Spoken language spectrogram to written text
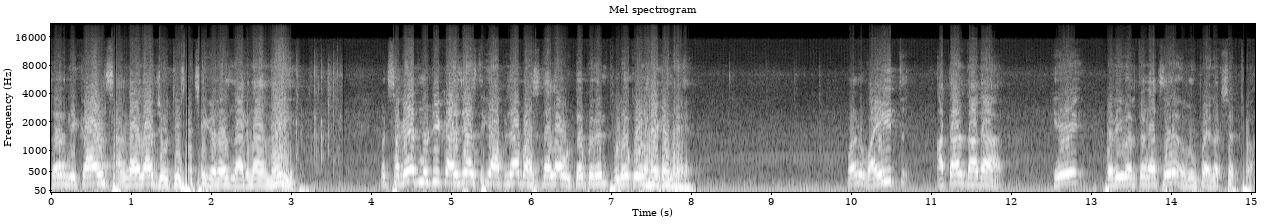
तर निकाल सांगायला ज्योतिषाची गरज लागणार नाही. पण सगळ्यात मोठी काळजी असते की आपल्या भाषणाला उठपर्यंत पुढं कोण आहे का नाही. पण वाईट आता दादा हे परिवर्तनाचं रूप आहे लक्षात ठेवा.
